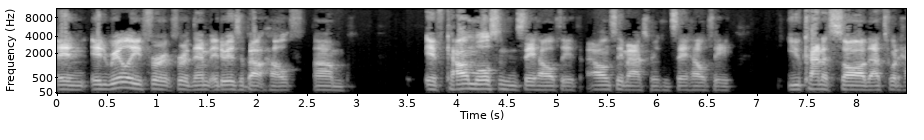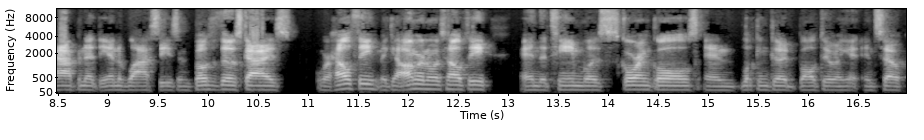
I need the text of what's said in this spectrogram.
and it really for for them it is about health. Um, if Callum Wilson can stay healthy, if Allan Saint-Maximin can stay healthy, you kind of saw that's what happened at the end of last season. Both of those guys were healthy. Miguel Almiron was healthy and the team was scoring goals and looking good while doing it. And so,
